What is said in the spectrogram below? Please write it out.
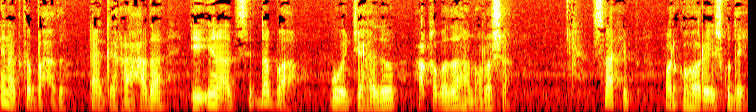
inaad ka baxdo aagga raaxada iyo inaad si dhab ah u wajahdo caqabadaha nolosha. Saaxiib marka hore isku day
